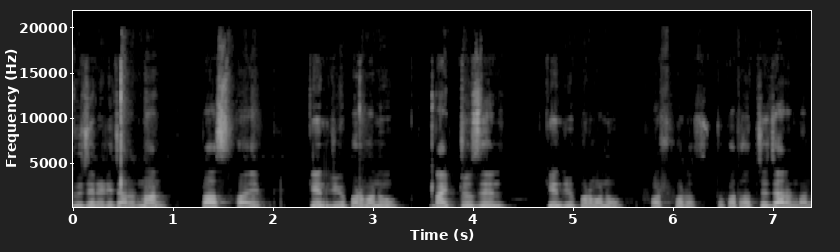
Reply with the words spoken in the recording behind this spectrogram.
দুজনেরই জারণ মান প্লাস ফাইভ কেন্দ্রীয় পরমাণু নাইট্রোজেন, কেন্দ্রীয় পরমাণু ফসফরাস। তো কথা হচ্ছে জারণ মান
